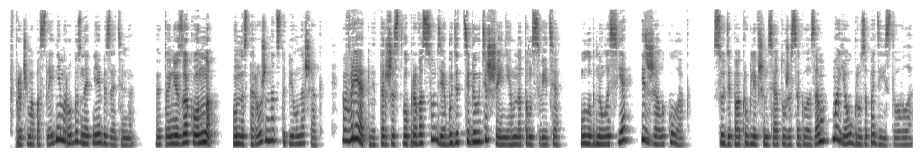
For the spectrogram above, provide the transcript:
Впрочем, о последнем Робу знать не обязательно. «Это незаконно!» Он настороженно отступил на шаг. «Вряд ли торжество правосудия будет тебе утешением на том свете!» Улыбнулась я и сжала кулак. Судя по округлившимся от ужаса глазам, моя угроза подействовала.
